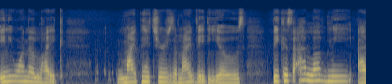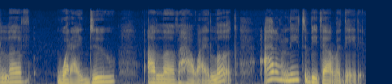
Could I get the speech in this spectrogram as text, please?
anyone to like my pictures or my videos because I love me. I love what I do. I love how I look. I don't need to be validated.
